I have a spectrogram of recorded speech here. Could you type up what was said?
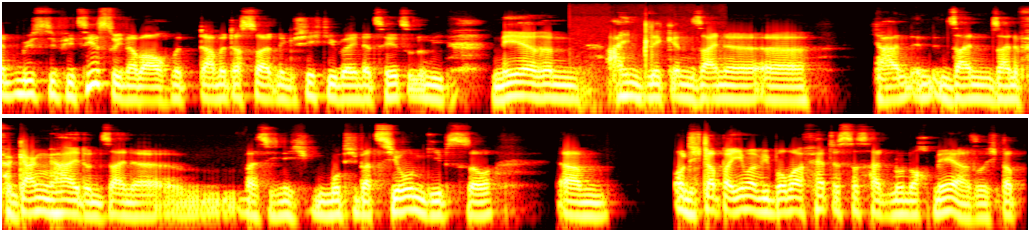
Entmystifizierst du ihn aber auch mit, damit, dass du halt eine Geschichte über ihn erzählst und irgendwie näheren Einblick in seine, äh, ja, in, in seine, seine Vergangenheit und seine, ähm, weiß ich nicht, Motivation gibst. So. Ähm, und ich glaube, bei jemandem wie Boba Fett ist das halt nur noch mehr. Also ich glaube,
